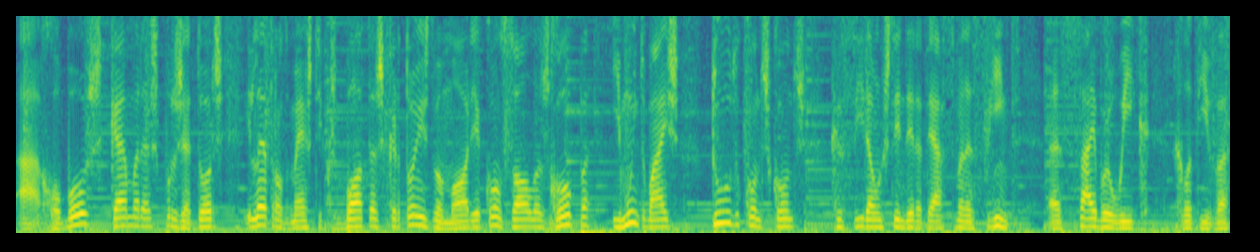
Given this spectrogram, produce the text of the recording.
Há robôs, câmaras, projetores, eletrodomésticos, botas, cartões de memória, consolas, roupa e muito mais, tudo com descontos que se irão estender até à semana seguinte, a Cyber Week, relativa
